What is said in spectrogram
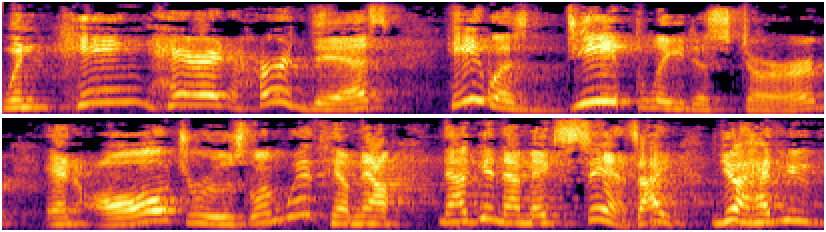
when King Herod heard this, he was deeply disturbed and all Jerusalem with him. Now, now again, that makes sense. I, you know, have you,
